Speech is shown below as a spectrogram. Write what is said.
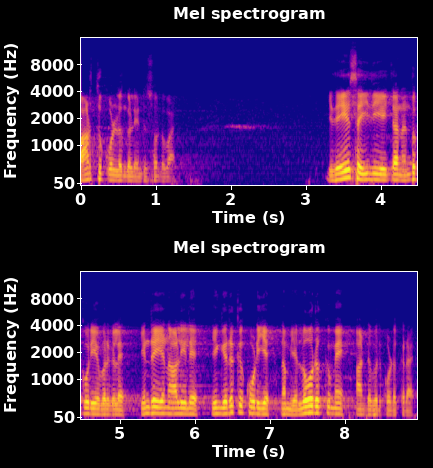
பார்த்து கொள்ளுங்கள் என்று சொல்லுவார். இதே செய்தியை தான் நண்புக்குரியவர்களே இன்றைய நாளிலே இங்கே இருக்கக்கூடிய நம் எல்லோருக்குமே ஆண்டவர் கொடுக்கிறார்.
